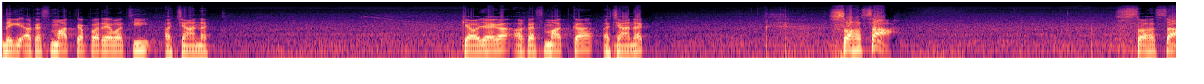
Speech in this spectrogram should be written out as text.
देखिए, अकस्मात का पर्यावाची अचानक। क्या हो जाएगा? अकस्मात का अचानक सहसा सहसा,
